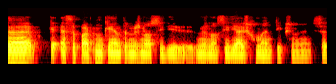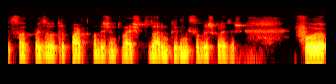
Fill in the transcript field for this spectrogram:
Uh, essa parte nunca entra nos nossos, nos nossos ideais românticos, não é? Isso é só depois a outra parte, quando a gente vai estudar um bocadinho sobre as coisas foi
